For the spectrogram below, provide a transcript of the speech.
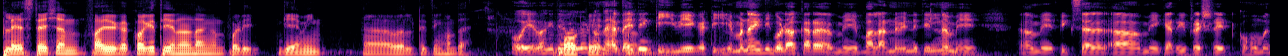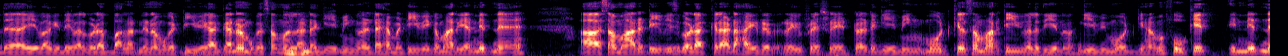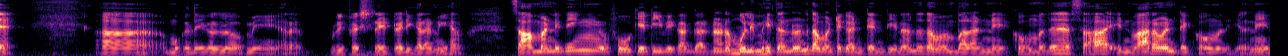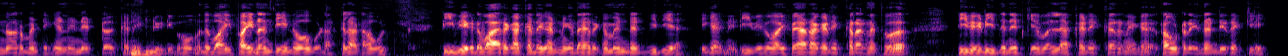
පලේස්ටේෂන් ෆය එකක් වගේ තියෙනවනඟන් පොඩි ගේමිං වලට ඉතින් හොඳ. ඔය වගේ හැබැයිතින් ටීව එකට එහෙමන ඉති ගොඩක් කර මේ බලන්න වෙන්න තිල්න්න මේ මේ පික්සල් මේ කැරි ෆ්‍රෙස්්රේට් කොහොමද? ඒවගේ දේවල් ගොඩක් බලන්න නමුක ටීව එකක් ගන්න? මොක සමල්ලට ගේමිං වලට හැම ටීව එක මරියන්නෙත් නෑ. සමාර ටීවිස් ගොඩක් කලාට හයි රේෆ්‍රෙස් රේට්වලට ගේමින් මෝඩ් කෙල් සමහර ටීව වල තියෙනවා. ගේමි මෝඩ්ගේ හම ෆෝකෙත් එන්නෙත් නෑ. මොක දෙකොල්ලෝ මේ අර රිෆ්‍රෙස් රේට් වැඩි කරන්නේ හම් සාමාන්‍ය ඉතින් 4K TV එකක් ගන්නවට මුලින්ම හිතන්න ඕනේ තමන්ට කන්ටෙන්ට් තියනවද තමන් බලන්නේ කොහොමද සහ කොහොමද කියලානේ එන්වයරන්මන්ට් එක කියන්නේ නෙට්වර්ක් කනෙක්ටිවිටි කොහොමද? Wi-Fi නම් තියෙනවා ගොඩක් කලාට අවුල් TV එකට වයර් එකක් අදගන්න එක තමයි රෙකමෙන්ඩඩ් විදිය. ඒ කියන්නේ TV එක Wi-Fi හරහා කනෙක්ට් කරන්නේ නැතුව ටීවකට ඉදනෙට් කේබල්ලයක් කනෙක් කරන එක රවටරේ ද ඩිරෙක්ලි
